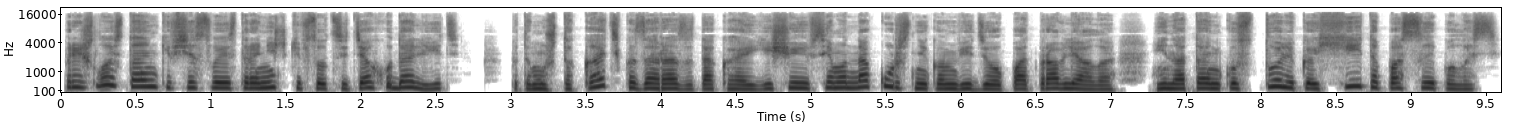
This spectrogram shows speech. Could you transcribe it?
Пришлось Таньке все свои странички в соцсетях удалить, потому что Катька, зараза такая, еще и всем однокурсникам видео поотправляла, и на Таньку столько хейта посыпалось.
